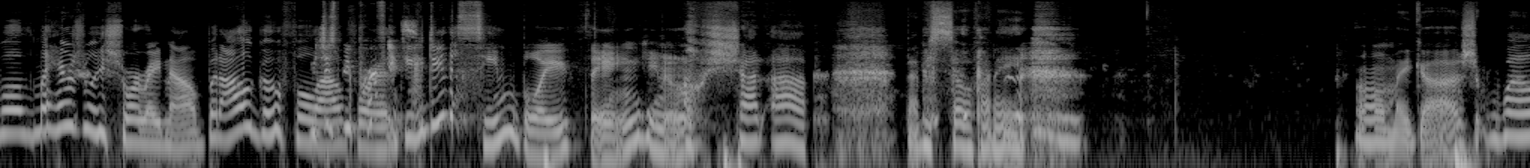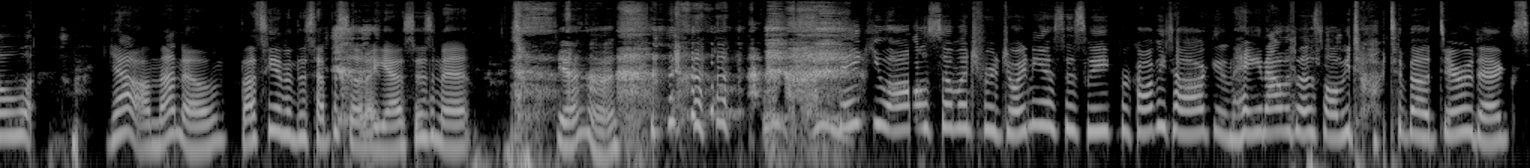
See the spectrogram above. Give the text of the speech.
well, my hair's really short right now, but I'll go full out just be for perfect. it. You could do the scene boy thing, you know. Oh, shut up! That'd be so funny. Oh my gosh. Well, yeah. On that note, that's the end of this episode, I guess, isn't it? yeah. Thank you all so much for joining us this week for Coffee Talk and hanging out with us while we talked about tarot decks.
